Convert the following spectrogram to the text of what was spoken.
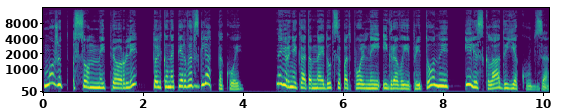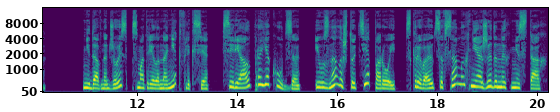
Может, сонный Пёрли только на первый взгляд такой? Наверняка там найдутся подпольные игровые притоны или склады якудза. Недавно Джойс смотрела на Нетфликсе сериал про якудза и узнала, что те порой скрываются в самых неожиданных местах,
